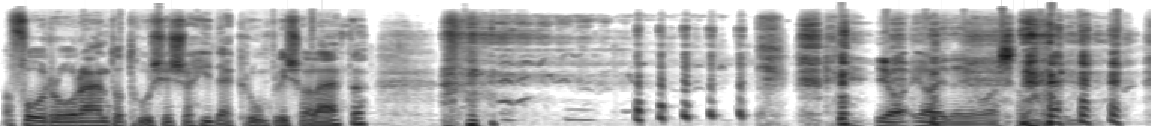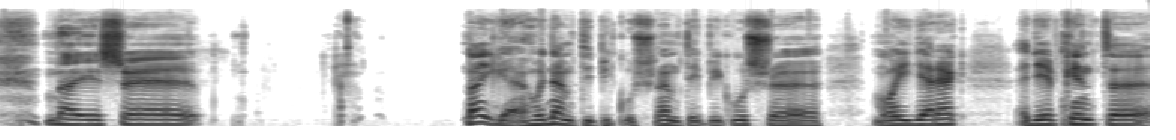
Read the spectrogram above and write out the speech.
A forró rántott hús és a hideg krumpli saláta. Ja, jaj, de jó hasonló. Na és na igen, hogy nem tipikus, nem tipikus mai gyerek. Egyébként ö,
